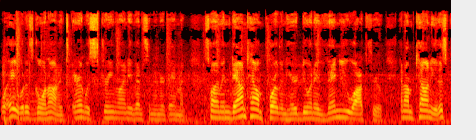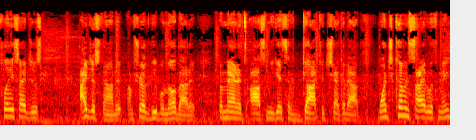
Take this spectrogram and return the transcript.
Well, hey, what is going on? It's Aaron with Streamline Events and Entertainment. So I'm in downtown Portland here doing a venue walkthrough. And I'm telling you, this place I just I just found it. I'm sure other people know about it. But man, it's awesome. You guys have got to check it out. Why don't you come inside with me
